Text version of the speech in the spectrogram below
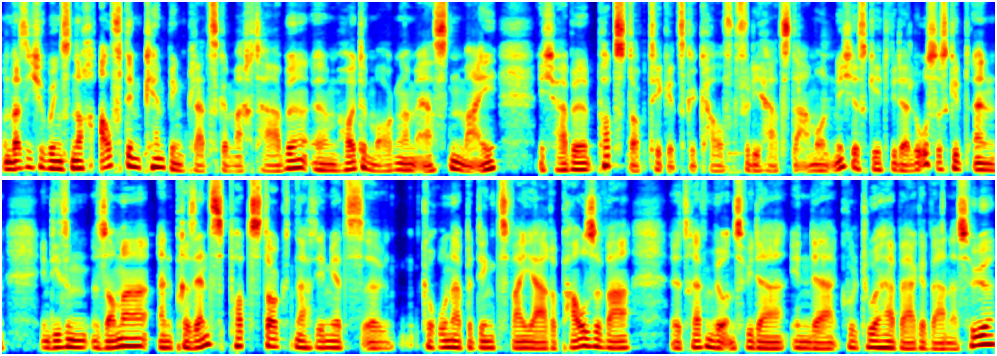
Und was ich übrigens noch auf dem Campingplatz gemacht habe, ähm, heute Morgen am 1. Mai, ich habe Podstock-Tickets gekauft für die Herzdame und mich. Es geht wieder los. Es gibt ein, in diesem Sommer ein Präsenz-Podstock, nachdem jetzt äh, Corona-bedingt zwei Jahre Pause war, äh, treffen wir uns wieder in der Kulturherberge Werners Höhe.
